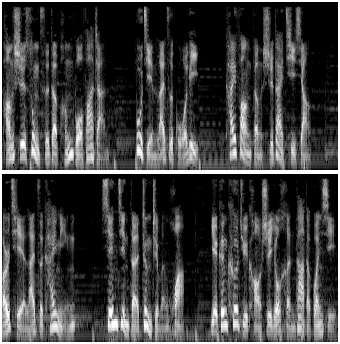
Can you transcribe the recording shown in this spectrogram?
唐诗宋词的蓬勃发展，不仅来自国力、开放等时代气象，而且来自开明、先进的政治文化，也跟科举考试有很大的关系。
